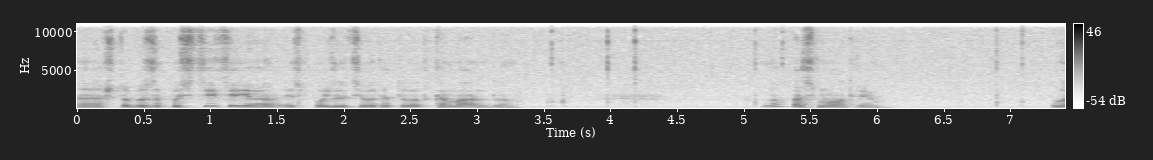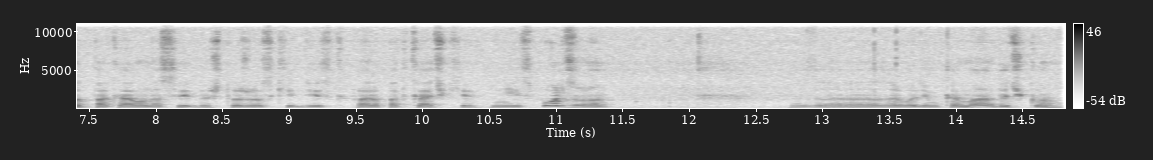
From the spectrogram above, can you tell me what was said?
А, чтобы запустить ее, используйте вот эту вот команду. Ну, посмотрим. Вот пока у нас видно, что жесткий диск подкачки не использован. Заводим командочку.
